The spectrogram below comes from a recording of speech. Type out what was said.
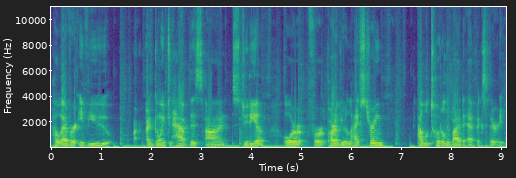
However, if you are going to have this on studio or for part of your live stream, I will totally buy the FX30.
